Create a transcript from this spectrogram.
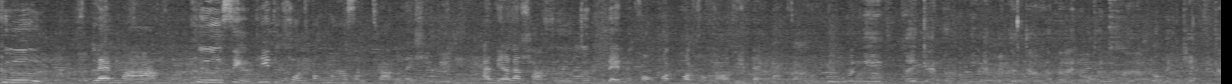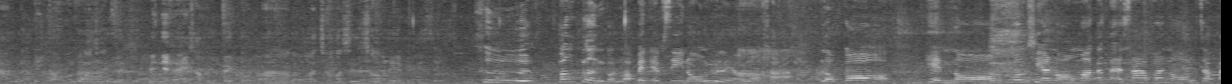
คือแลนด์มาร์คคือสิ่งที่ทุกคนต้องมาสักครั้งในชีวิต อันนี้แหละค่ะคือจุดเด่นของฮอตพอตของเราที่แตกต่างจากคนอื่น วันนี้ได้แกนโอเพนนิ่งอย่างเป็ เกริ่นก่อนว่าเป็น FC น้องอยู่แล้วเนาะค่ะแล้วก็เห็นน้องร่วมเชียร์น้องมาตั้งแต่ทราบว่าน้องจะไป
